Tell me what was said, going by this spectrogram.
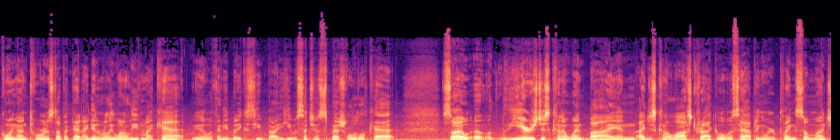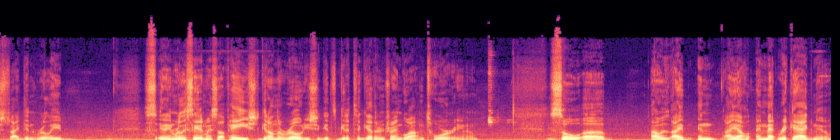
going on tour and stuff like that. And I didn't really want to leave my cat, you know, with anybody because he I, he was such a special little cat. So I, uh, the years just kind of went by, and I just kind of lost track of what was happening. We were playing so much, I didn't really, I didn't really say to myself, "Hey, you should get on the road. You should get get it together and try and go out and tour." You know. So uh, I was I in I I met Rick Agnew,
